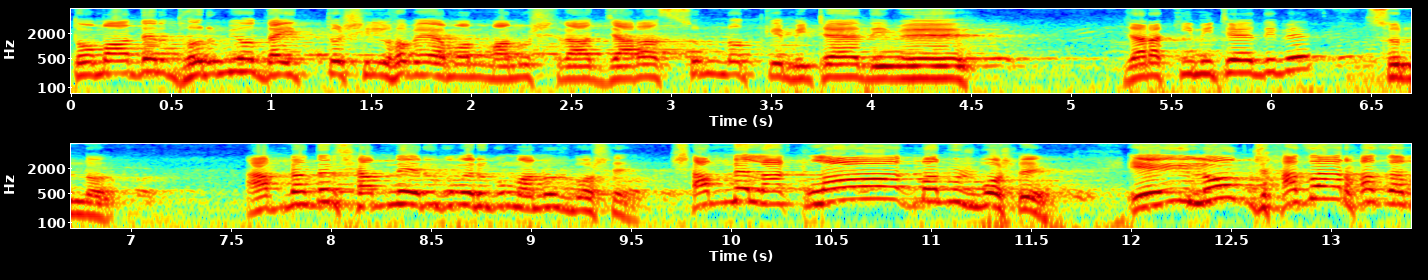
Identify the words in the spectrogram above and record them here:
তোমাদের ধর্মীয় দায়িত্বশীল হবে এমন মানুষরা যারা সুন্নতকে মিটাইয়া দিবে। যারা কি মিটাইয়া দিবে? সুন্নত। আপনাদের সামনে এরকম এরকম মানুষ বসে, সামনে লাখ লাখ মানুষ বসে। এই লোক হাজার হাজার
